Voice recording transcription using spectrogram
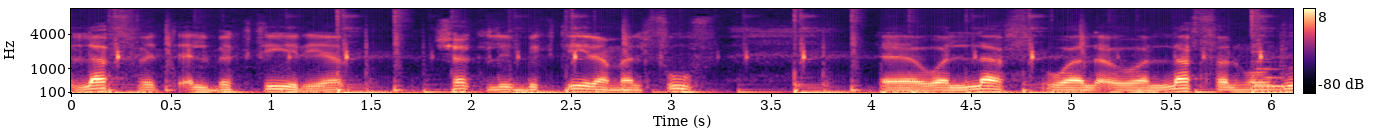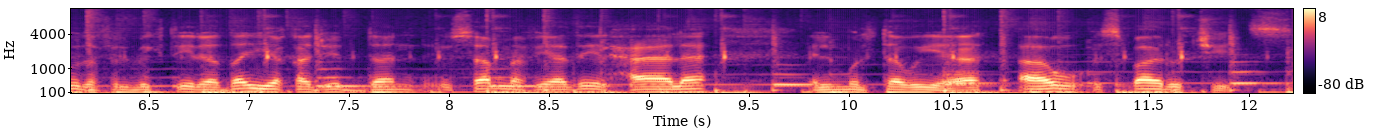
لفة البكتيريا شكل البكتيريا ملفوف آه، واللف واللفة الموجودة في البكتيريا ضيقة جدا يسمى في هذه الحالة الملتويات أو spirochetes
